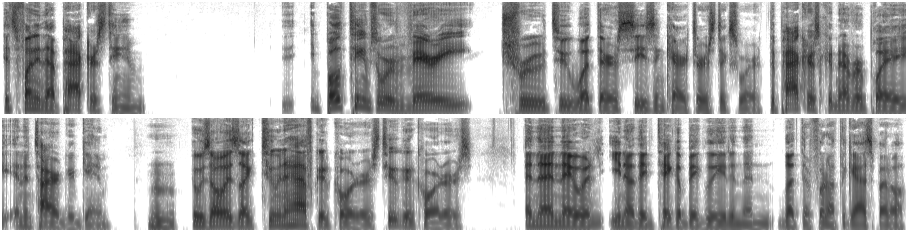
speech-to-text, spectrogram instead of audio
It's funny that Packers team. Both teams were very true to what their season characteristics were. The Packers could never play an entire good game. Hmm. It was always like two and a half good quarters, two good quarters, and then they would, you know, they'd take a big lead and then let their foot off the gas pedal.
